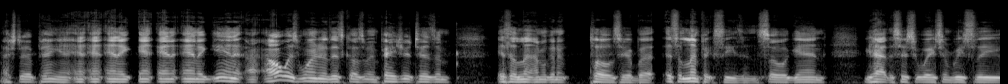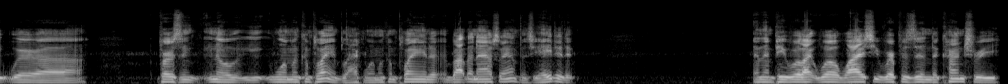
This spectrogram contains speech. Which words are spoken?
That's their opinion. And and and and, and, again, I always wonder this because in patriotism, it's a. I'm going to close here, but it's Olympic season. So again, you had the situation recently where. uh person, you know, woman complained, black woman complained about the national anthem. She hated it. And then people were like, well, why is she representing the country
